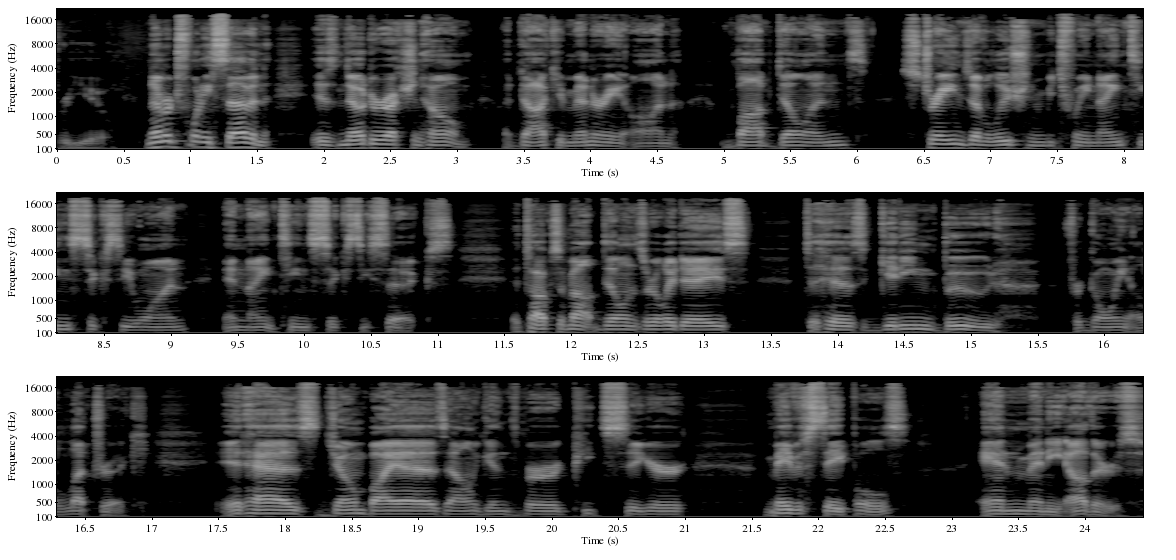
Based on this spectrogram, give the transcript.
for you. Number 27 is No Direction Home, a documentary on Bob Dylan's strange evolution between 1961 and 1966. It talks about Dylan's early days to his getting booed for going electric. It has Joan Baez, Allen Ginsberg, Pete Seeger, Mavis Staples, and many others.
